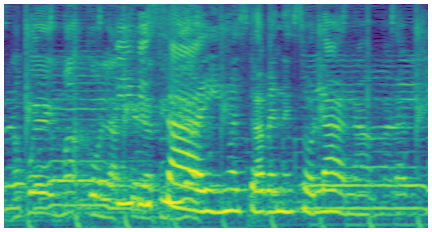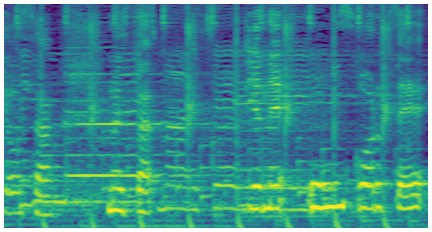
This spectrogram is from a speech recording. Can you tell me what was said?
No pueden más con la Vivi creatividad. Nuestra venezolana maravillosa, nuestra tiene un corte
